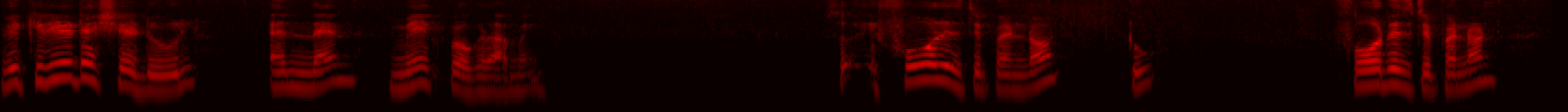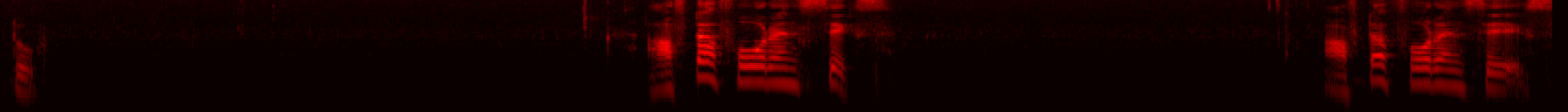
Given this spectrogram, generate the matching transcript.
we create a schedule and then make programming. So 4 is depend on 4 is depend on 2. After 4 and 6, after 4 and 6,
